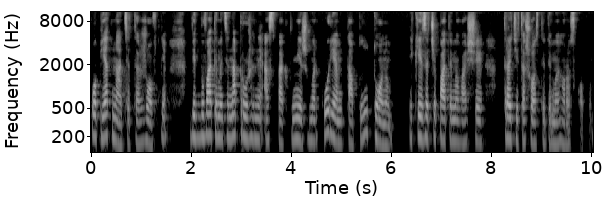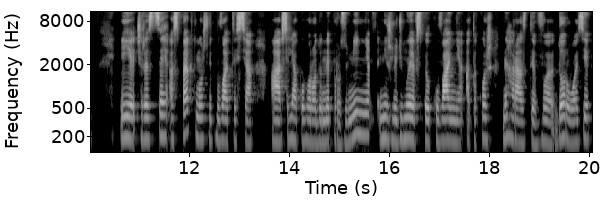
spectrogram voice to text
по 15 жовтня відбуватиметься напружений аспект між Меркурієм та Плутоном, який зачіпатиме ваші третій та шостий доми гороскопу. І через цей аспект можуть відбуватися всілякого роду непорозуміння між людьми в спілкуванні, а також негаразди в дорозі,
